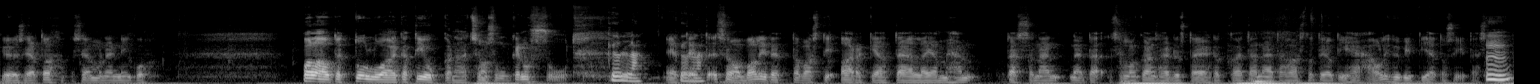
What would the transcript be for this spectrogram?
kyllä sieltä on semmoinen niin kuin palaute tullut aika tiukkana, että se on sulkenut suut. Kyllä, Et, kyllä. et, se on valitettavasti arkea täällä ja mehän tässä näin, näitä silloin kansanedustajaehdokkaita ja näitä haastateltiin, hehän oli hyvin tietoisia tästä. Mm.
